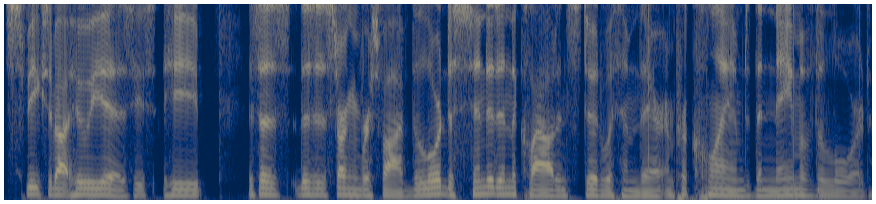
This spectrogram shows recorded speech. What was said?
speaks about who he is. He's he it says, this is starting in verse 5. The Lord descended in the cloud and stood with him there and proclaimed the name of the Lord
